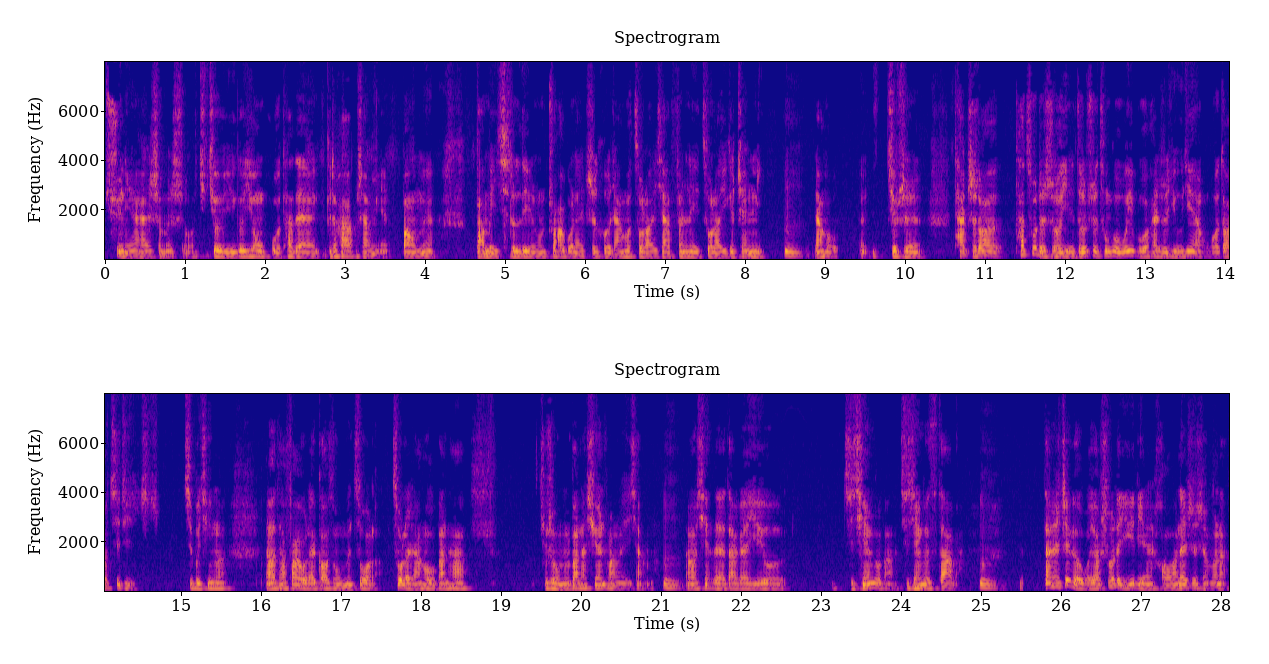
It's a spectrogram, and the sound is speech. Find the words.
去年还是什么时候，就就有一个用户他在 GitHub 上面帮我们把每期的内容抓过来之后，然后做了一下分类，做了一个整理。嗯然后，呃，就是他直到他做的时候，也都是通过微博还是邮件，我倒具体记不清了。然后他发过来告诉我们做了，做了，然后我帮他，就是我们帮他宣传了一下嘛。嗯然后现在大概也有几千个吧，几千个 star 吧。嗯但是这个我要说的一个点好玩的是什么呢？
